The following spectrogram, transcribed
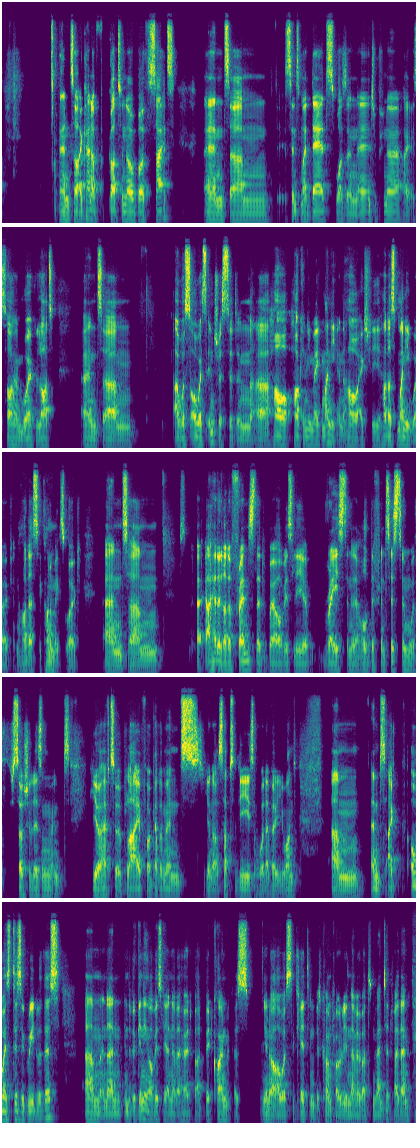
And so i kind of got to know both sides. And um, since my dad was an entrepreneur i saw him work a lot. And um, i was always interested in uh, how how can you make money and how actually how does money work and how does economics work? And um, I had a lot of friends that were obviously raised in a whole different system with socialism, and you have to apply for government, you know, subsidies or whatever you want. Um, and I always disagreed with this. Um, and then in the beginning, obviously, I never heard about Bitcoin because you know I was a kid, and Bitcoin probably never got invented by then.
